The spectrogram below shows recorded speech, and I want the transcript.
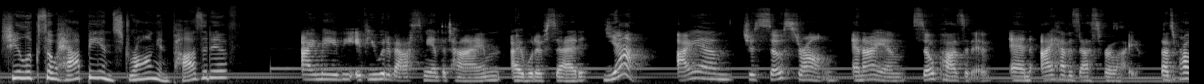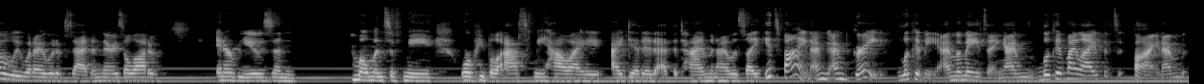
she looks so happy and strong and positive. I maybe, if you would have asked me at the time, I would have said, yeah, I am just so strong and I am so positive and I have a zest for life. That's probably what I would have said. And there's a lot of interviews and moments of me where people ask me how I, I did it at the time and I was like, it's fine. I'm, I'm great. Look at me. I'm amazing. I'm look at my life. It's fine. I'm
